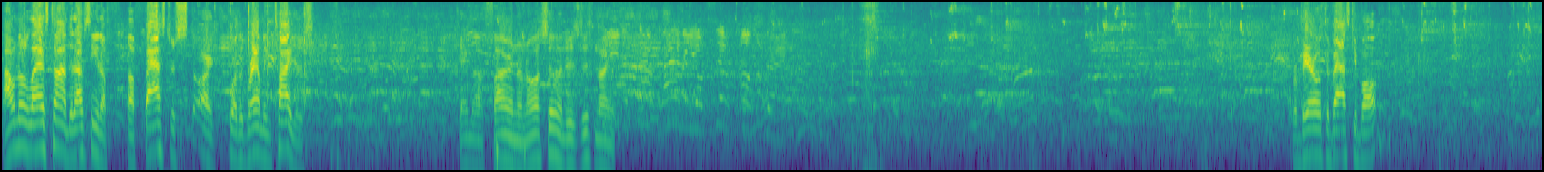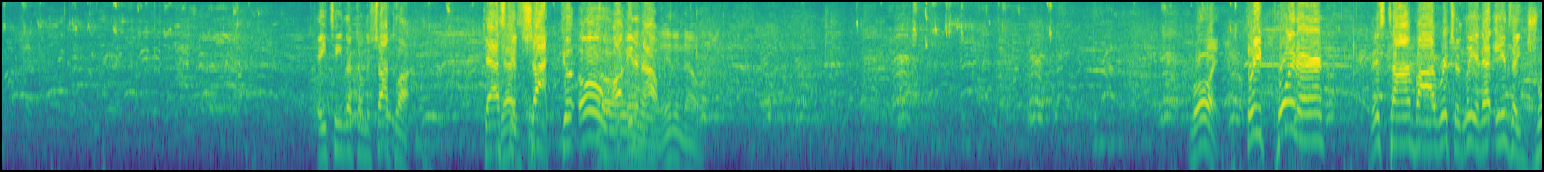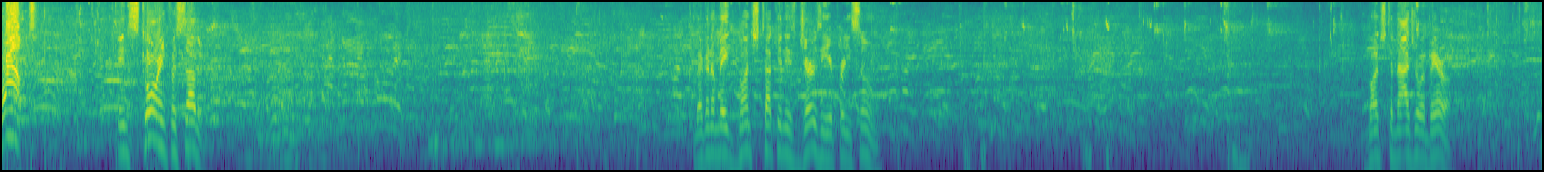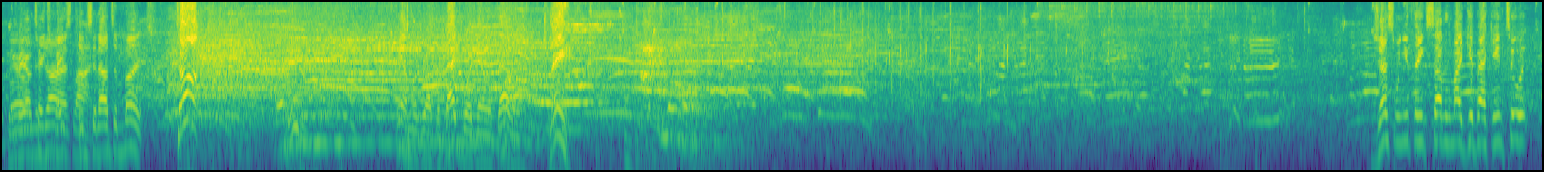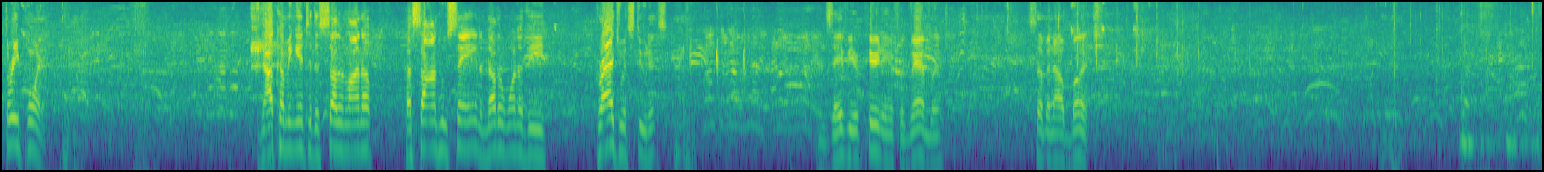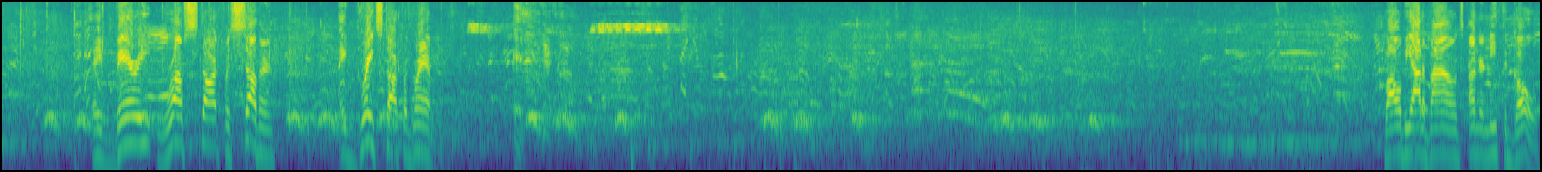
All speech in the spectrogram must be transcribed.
I don't know the last time that I've seen a, a faster start for the Grambling Tigers. Came out firing on all cylinders this night. Ribeiro with the basketball. Eighteen left on the shot clock. Gaskin. shot. Good. Oh, uh, in and out. In and out. Roy, three-pointer. This time by Richard Lee, and that ends a drought in scoring for Southern. They're going to make Bunch tuck in his jersey here pretty soon. Bunch to Nigel Ribeiro. Ribeiro on takes drive, baseline. kicks it out to Bunch. Dunk! He almost brought the backboard down with that one. Man, just when you think Southern might get back into it, three-pointer. Now coming into the Southern lineup, Hassan Hussein, another one of the graduate students. And Xavier Pearden for Grambling. Subbing out Bunch. A very rough start for Southern, a great start for Grambling. Ball will be out of bounds underneath the goal.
